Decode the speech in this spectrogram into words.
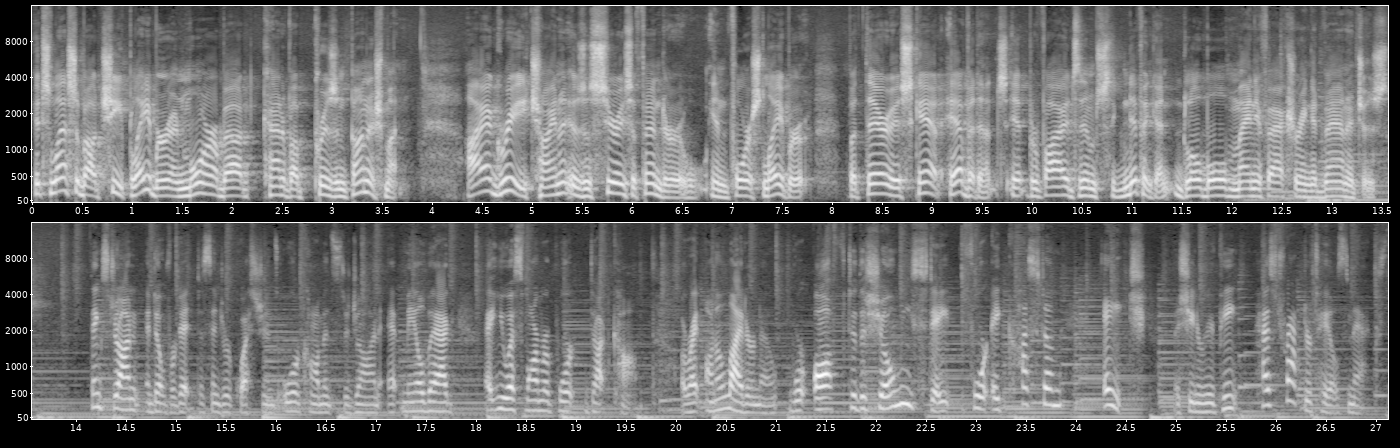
It's less about cheap labor and more about kind of a prison punishment. I agree China is a serious offender in forced labor, but there is scant evidence it provides them significant global manufacturing advantages. Thanks, John. And don't forget to send your questions or comments to John at mailbag at usfarmreport.com. All right, on a lighter note, we're off to the Show Me State for a custom H. Machinery Pete has tractor tales next.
